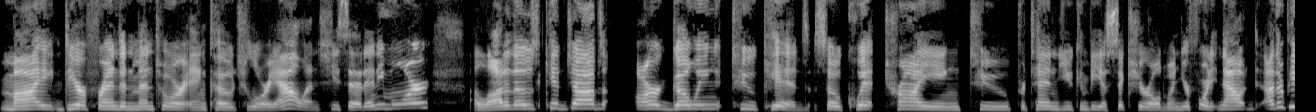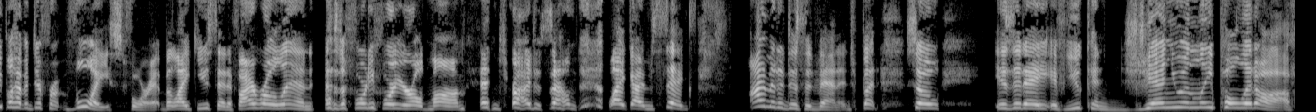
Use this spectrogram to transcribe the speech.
my dear friend and mentor and coach Lori Alan, she said anymore a lot of those kid jobs are going to kids. So quit trying to pretend you can be a six year old when you're 40. Now, other people have a different voice for it. But like you said, if I roll in as a 44 year old mom and try to sound like I'm six, I'm at a disadvantage. But so is it a, if you can genuinely pull it off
